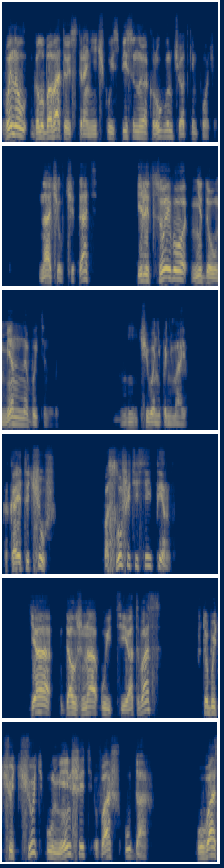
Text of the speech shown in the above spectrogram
вынул голубоватую страничку, исписанную округлым четким почерком. Начал читать, и лицо его недоуменно вытянулось. Ничего не понимаю. Какая-то чушь. Послушайте сей перв. Я должна уйти от вас, чтобы чуть-чуть уменьшить ваш удар. У вас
